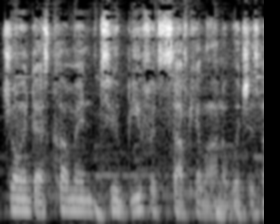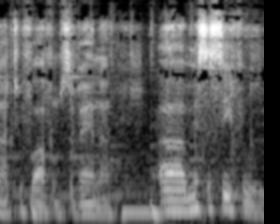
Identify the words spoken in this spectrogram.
joint that's coming to Beaufort, South Carolina, which is not too far from Savannah. Uh, Mr. Seafood. You know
